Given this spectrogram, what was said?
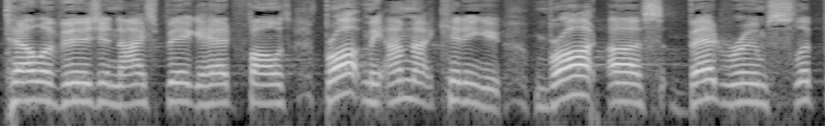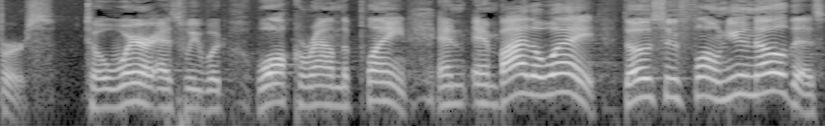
television television, nice big headphones. Brought me, I'm not kidding you, brought us bedroom slippers to wear as we would walk around the plane. And, and by the way, those who've flown, you know this.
